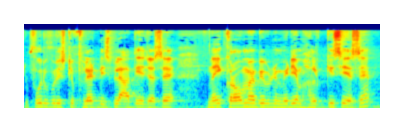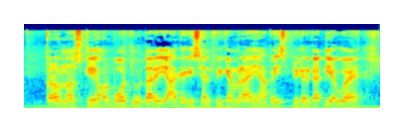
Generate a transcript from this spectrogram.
तो पूरी पूरी इसकी फ्लैट डिस्प्ले आती है, जैसे नई क्रॉव में भी मीडियम हल्की सी ऐसे क्रॉव नॉस की है और बहुत ज़ोरदार है। ये आगे की सेल्फी कैमरा है, यहाँ पे स्पीकर का दिया हुआ है।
